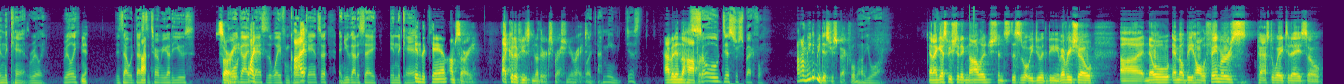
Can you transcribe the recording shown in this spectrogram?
In the can. Really, really. Yeah. Is that what? That's the term you got to use. Sorry. old guy Like, passes away from colon I- cancer, and you got to say in the can. in the can. I'm sorry. I could have used another expression. You're right. but I mean, just Have it in the hopper. so disrespectful. I don't mean to be disrespectful. Well, you are. And I guess we should acknowledge, since this is what we do at the beginning of every show, uh, no MLB Hall of Famers passed away today. So,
